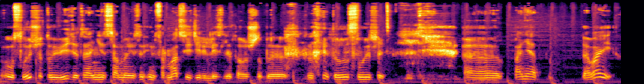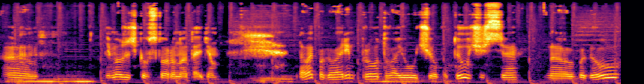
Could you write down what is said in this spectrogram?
услышат, увидят. Они со мной информацией делились для того, чтобы это услышать. Э, понятно. Давай э, немножечко в сторону отойдем. Давай поговорим про твою учебу. Ты учишься в БГУ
